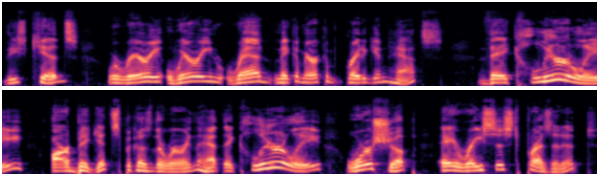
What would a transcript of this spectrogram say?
These kids were wearing, wearing red Make America Great Again hats. They clearly are bigots because they're wearing the hat. They clearly worship a racist president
